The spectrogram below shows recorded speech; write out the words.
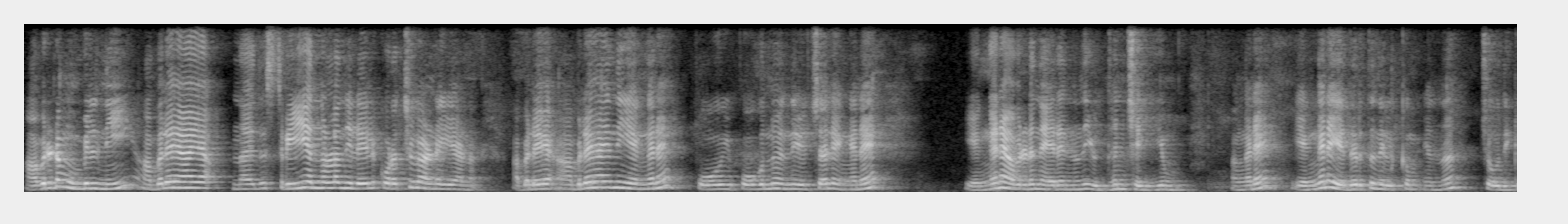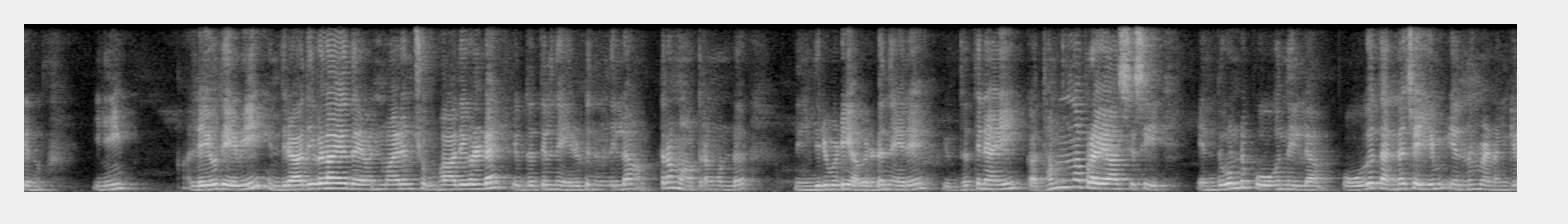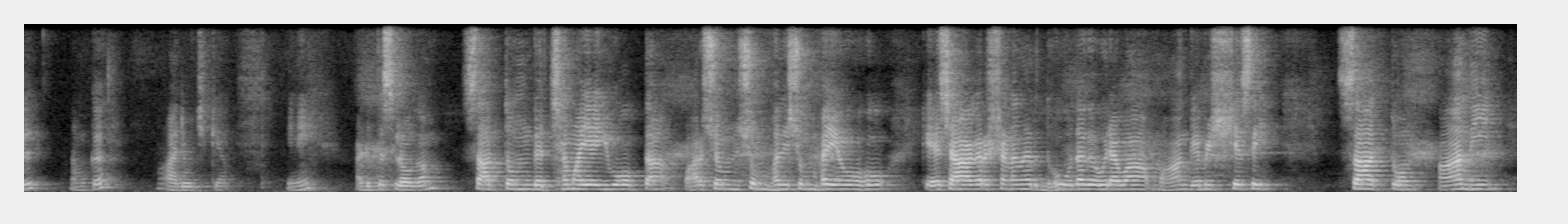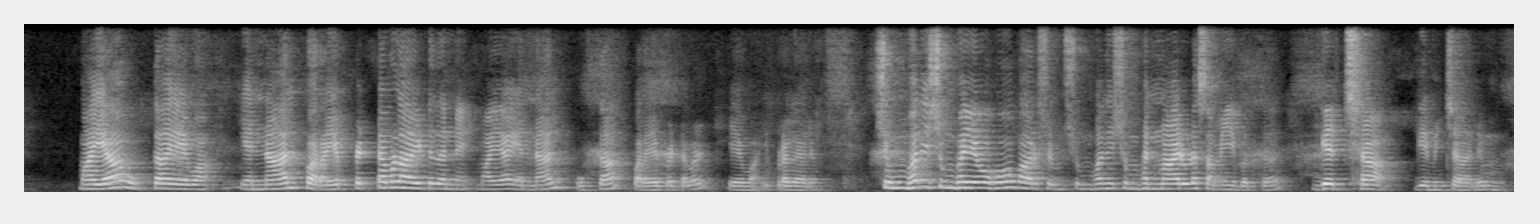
അവരുടെ മുമ്പിൽ നീ അബലയായ അതായത് സ്ത്രീ എന്നുള്ള നിലയിൽ കുറച്ച് കാണുകയാണ്. അബലയ അബലയായ നീ എങ്ങനെ പോയി പോകുന്നു എന്ന് ചോദിച്ചാൽ എങ്ങനെ എങ്ങനെ അവരുടെ നേരെ നിന്ന് യുദ്ധം ചെയ്യും? അങ്ങനെ എങ്ങനെ എതിർത്ത് നിൽക്കും എന്ന് ചോദിക്കുന്നു. ഇനി അല്ലയോ ദേവി ഇന്ദ്രാദികളായ ദേവന്മാരും ശുംഭാദികളുടെ യുദ്ധത്തിൽ നേരിട്ട് നിന്നില്ല. അത്രമാത്രം കൊണ്ട് നിന്തിരുവടി അവരുടെ നേരെ യുദ്ധത്തിനായി കഥം പ്രയാസിസി. എന്തുകൊണ്ട് പോകുന്നില്ല? പോവുക തന്നെ ചെയ്യും എന്നും വേണമെങ്കിൽ നമുക്ക് ആലോചിക്കാം. ഇനി അടുത്ത ശ്ലോകം. സാത്വം ഗച്ഛമയൈവോക്ത പാർശ്വം ശുംഭനിശുംഭയോ കേശാകർഷണ നിർധൂത ഗൗരവ മാ സാത്വം ആ നീ. മയ ഉക്ത ഏവ. എന്നാൽ പറയപ്പെട്ടവളായിട്ട് തന്നെ. മയ എന്നാൽ ഉക്ത പറയപ്പെട്ടവൾ ഏവ. ഇപ്രകാരം. ശുംഭനിശുംഭയോഹോ പാർശ്വം. ശുംഭനിശുംഭന്മാരുടെ സമീപത്ത് ഗച്ഛ ഗമിച്ചാലും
